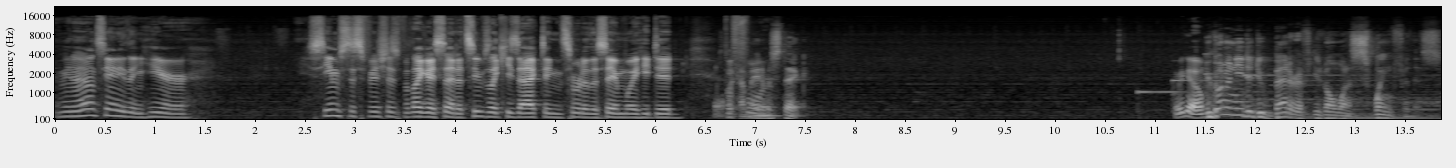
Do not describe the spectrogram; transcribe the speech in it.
I mean, I don't see anything here. He seems suspicious, but like I said, it seems like he's acting sort of the same way he did I before. made a mistake. Here we go. You're gonna need to do better if you don't want to swing for this.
